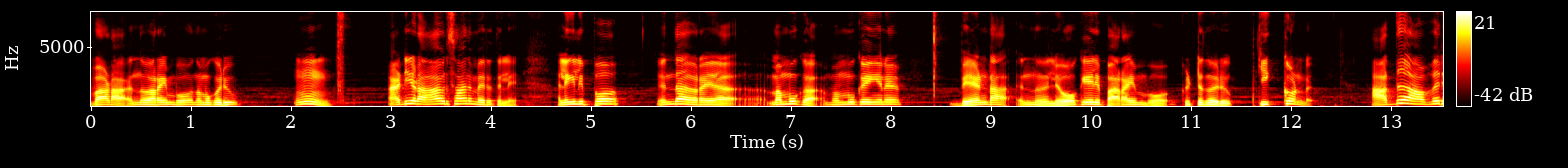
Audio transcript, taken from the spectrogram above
വാട എന്ന് പറയുമ്പോൾ നമുക്കൊരു അടിയുടെ ആ ഒരു സാധനം വരത്തില്ലേ? അല്ലെങ്കിൽ ഇപ്പോൾ എന്താ പറയുക മമ്മൂക്ക മമ്മൂക്ക ഇങ്ങനെ വേണ്ട എന്ന് ലോകയിൽ പറയുമ്പോൾ കിട്ടുന്ന ഒരു കിക്കുണ്ട്. അത് അവർ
